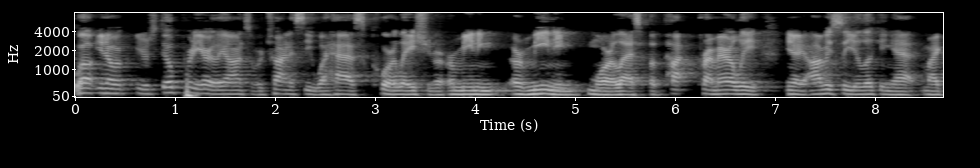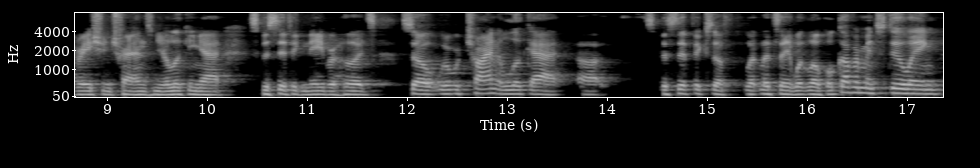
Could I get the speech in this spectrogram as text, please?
Well, you know, you're still pretty early on, so we're trying to see what has correlation or, or meaning or meaning more or less. But po- primarily, you know, obviously you're looking at migration trends and you're looking at specific neighborhoods. So we're trying to look at uh, specifics of let, let's say what local government's doing,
